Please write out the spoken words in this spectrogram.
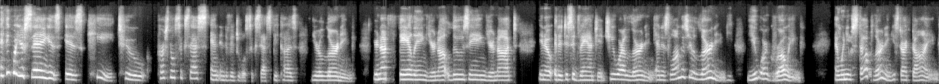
i think what you're saying is is key to personal success and individual success because you're learning. You're not failing you're not losing you're not you know at a disadvantage. You are learning and as long as you're learning you are growing. And when you stop learning you start dying.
